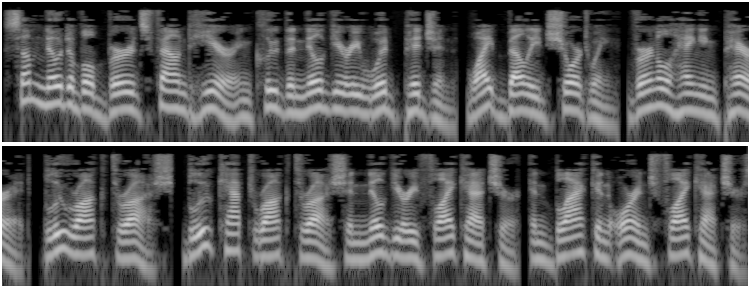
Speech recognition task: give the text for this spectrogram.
Some notable birds found here include the Nilgiri wood pigeon, white-bellied shortwing, vernal hanging parrot, blue rock thrush, blue-capped rock thrush and Nilgiri flycatcher, and black and orange flycatchers.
